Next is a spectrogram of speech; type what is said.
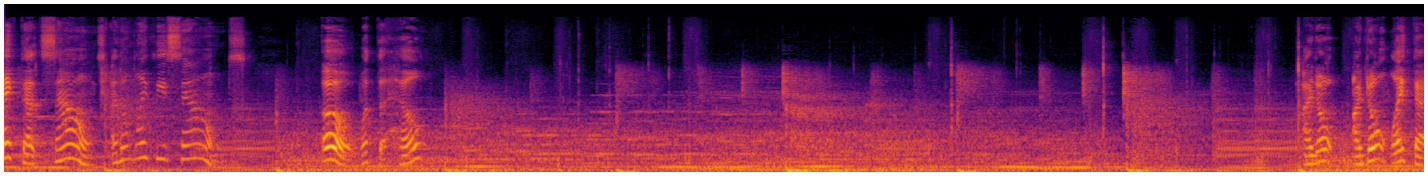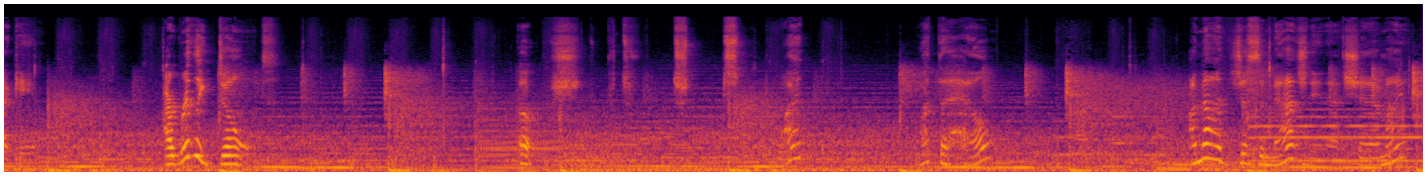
Like that sounds. I don't like these sounds. Oh, what the hell? I don't I don't like that game. I really don't. Oh, what? What the hell? I'm not just imagining that shit, am I?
